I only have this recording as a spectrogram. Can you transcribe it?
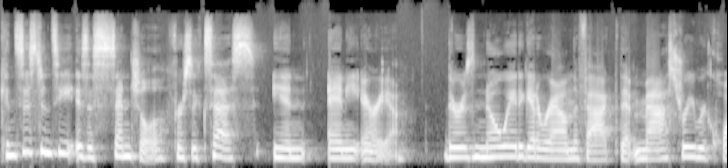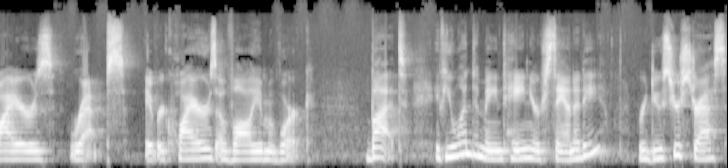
Consistency is essential for success in any area. There is no way to get around the fact that mastery requires reps, it requires a volume of work. But if you want to maintain your sanity, reduce your stress,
